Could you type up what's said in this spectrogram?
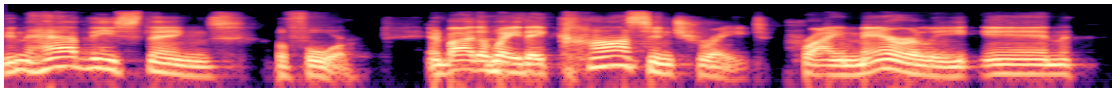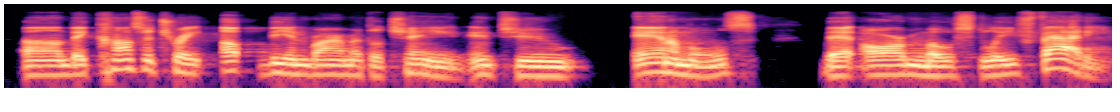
didn't have these things before. And by the way, they concentrate primarily in, um, they concentrate up the environmental chain into animals that are mostly fatty.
